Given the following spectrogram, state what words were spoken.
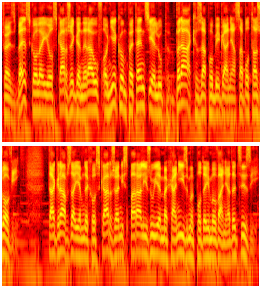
FSB z kolei oskarży generałów o niekompetencję lub brak zapobiegania sabotażowi. Ta gra wzajemnych oskarżeń sparaliżuje mechanizm podejmowania decyzji.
